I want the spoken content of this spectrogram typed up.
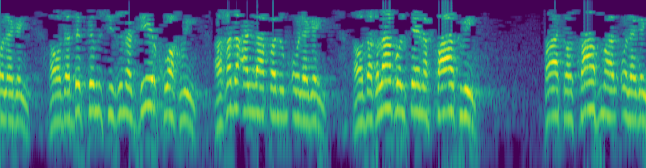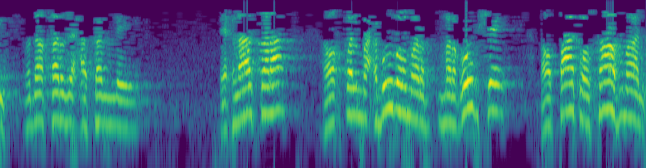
ولګوي او د ده کوم څیزونه ډېر خوښ وي هغه د الله په نوم ولګوي او د غلا غلطۍ نه پاک وي پاک او صاف مال ولګوي نو دا قرض حسن دی اخلاص سره او خپل محبوب او مرغوب شي او پاک او صاف مال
